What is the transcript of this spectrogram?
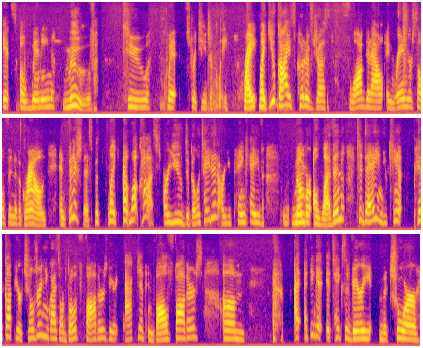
it's a winning move to quit strategically, right? Like you guys could have just slogged it out and ran yourself into the ground and finished this. But like at what cost? Are you debilitated? Are you pain cave number 11 today and you can't pick up your children? You guys are both fathers, very active, involved fathers. Um, I, I think it, it takes a very mature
